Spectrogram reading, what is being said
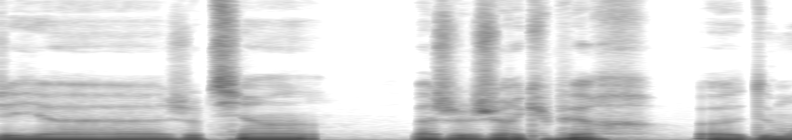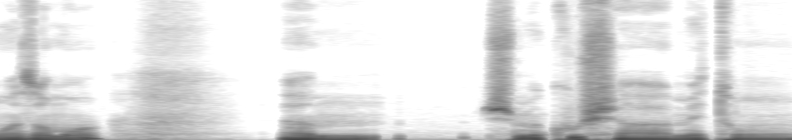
euh, j'obtiens, bah, je, je, récupère de moins en moins. je me couche à, mettons,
